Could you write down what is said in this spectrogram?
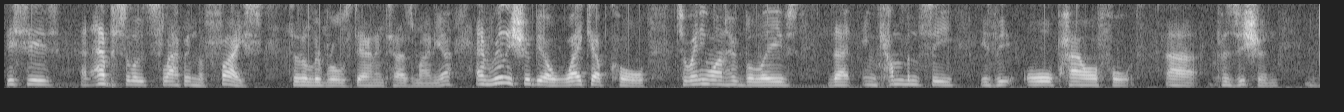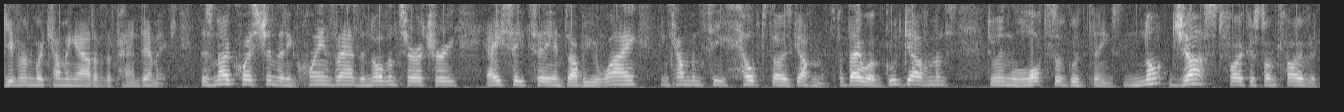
this is an absolute slap in the face to the Liberals down in Tasmania, and really should be a wake up call to anyone who believes that incumbency is the all powerful uh, position given we're coming out of the pandemic. There's no question that in Queensland, the Northern Territory, ACT, and WA, incumbency helped those governments, but they were good governments doing lots of good things, not just focused on COVID.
